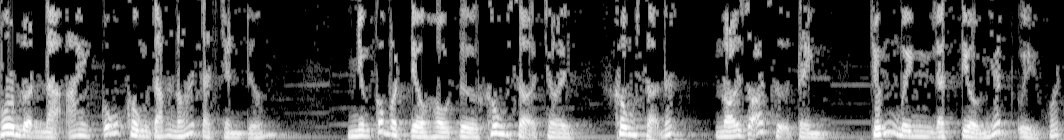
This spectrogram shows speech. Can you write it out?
Vô luận là ai cũng không dám nói ra chân tướng. Nhưng có một tiểu hầu tử không sợ trời, Không sợ đất, Nói rõ sự tình, Chứng minh là tiểu nhất ủy khuất.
